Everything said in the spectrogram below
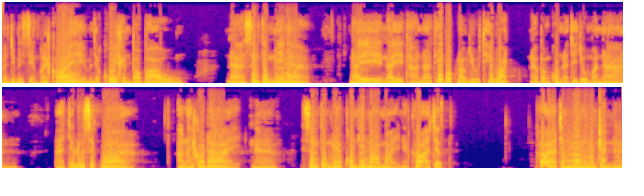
มันจะมีเสียงค่อยๆ มันจะคุยกันเบาๆนะซึ่งตรงนี้เนี่ยในในฐานะที่พวกเราอยู่ที่วัดนะบางคนอาจจะอยู่มานาน อาจจะรู้สึกว่าอะไรก็ได้นะซึ่งตรงนี้คนที่มาใหม่เนี่ยเขาอาจจะเขาอาจจะงงเหมือนกันนะ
